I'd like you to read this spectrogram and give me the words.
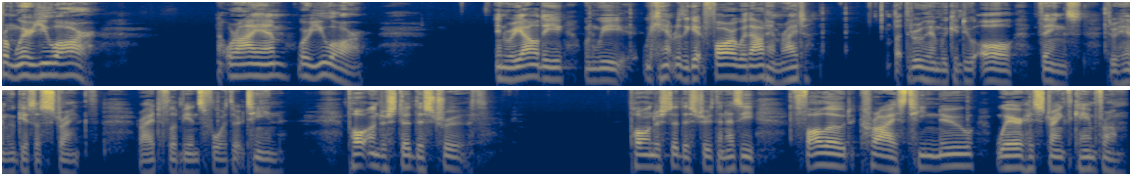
from where you are. Not where I am, where you are. In reality, when we, we can't really get far without Him, right? But through Him we can do all things through Him who gives us strength, right? Philippians 4:13. Paul understood this truth. Paul understood this truth, and as he followed Christ, he knew where his strength came from.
